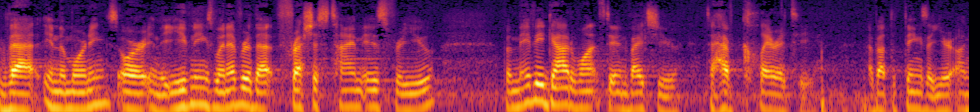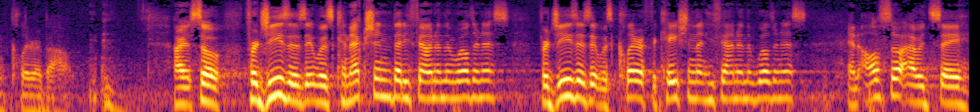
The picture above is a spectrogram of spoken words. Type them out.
that in the mornings or in the evenings, whenever that freshest time is for you. But maybe God wants to invite you to have clarity about the things that you're unclear about. All right, so for Jesus, it was connection that he found in the wilderness. For Jesus, it was clarification that he found in the wilderness. And also, I would say,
